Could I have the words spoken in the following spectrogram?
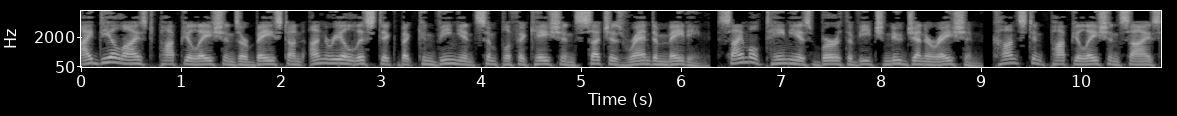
Idealized populations are based on unrealistic but convenient simplifications such as random mating, simultaneous birth of each new generation, constant population size,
